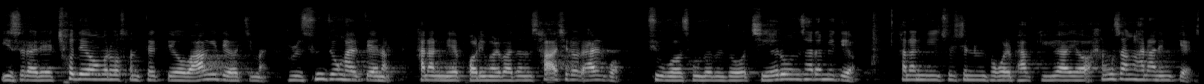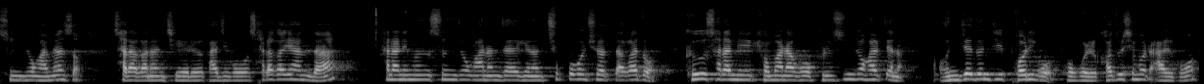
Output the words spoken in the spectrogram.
이스라엘의 초대왕으로 선택되어 왕이 되었지만 불순종할 때는 하나님의 버림을 받은 사실을 알고 주거 성도들도 지혜로운 사람이 되어 하나님이 주시는 복을 받기 위하여 항상 하나님께 순종하면서 살아가는 지혜를 가지고 살아가야 한다. 하나님은 순종하는 자에게는 축복을 주셨다가도 그 사람이 교만하고 불순종할 때는 언제든지 버리고 복을 거두심을 알고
